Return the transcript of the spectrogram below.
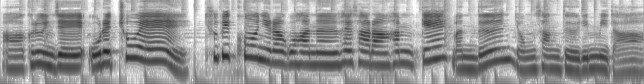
아 그리고 이제 올해 초에 큐비콘이라고 하는 회사랑 함께 만든 영상들입니다.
